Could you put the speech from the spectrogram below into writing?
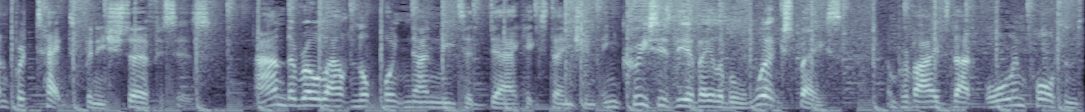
and protect finished surfaces. And the rollout 0.9 metre deck extension increases the available workspace and provides that all-important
